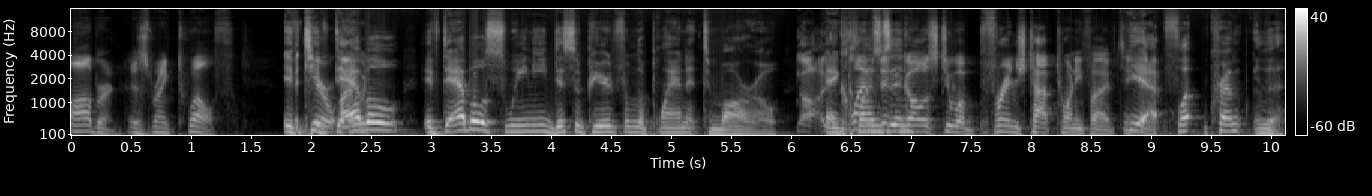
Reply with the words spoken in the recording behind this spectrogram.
Auburn is ranked twelfth. If, A tier- if I would- Dabo if Dabo Swinney disappeared from the planet tomorrow Uh, and Clemson, Clemson, goes to a fringe top twenty-five team. yeah, Fle- Crem, ugh,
